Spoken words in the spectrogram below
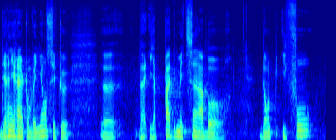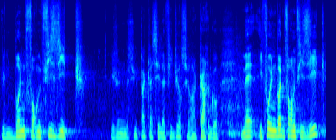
Dernier inconvénient, c'est que euh, ben, il n'y a pas de médecin à bord. Donc il faut une bonne forme physique. Et je ne me suis pas cassé la figure sur un cargo. Mais il faut une bonne forme physique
